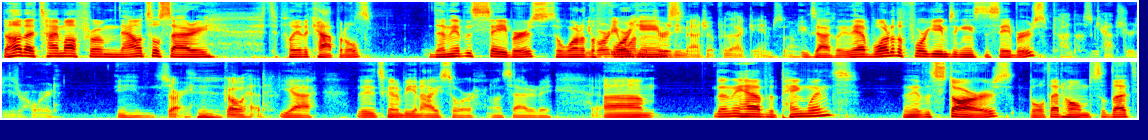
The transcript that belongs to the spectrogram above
They'll have that time off from now until Saturday to play the Capitals. Then they have the Sabers. So one of We've the four games. the Jersey matchup for that game. So Exactly. They have one of the four games against the Sabers. God, those Caps jerseys are horrid. Sorry, go ahead. yeah, it's going to be an eyesore on Saturday. Um, then they have the Penguins. Then they have the Stars, both at home. So that's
